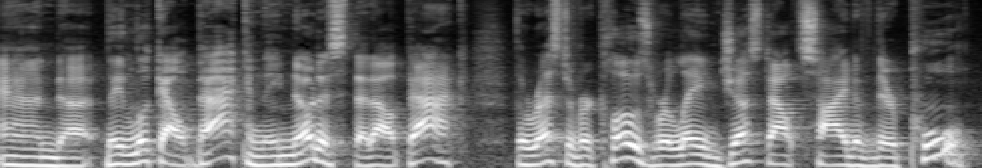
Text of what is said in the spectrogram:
And uh, they look out back and they notice that out back, the rest of her clothes were laying just outside of their pool.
